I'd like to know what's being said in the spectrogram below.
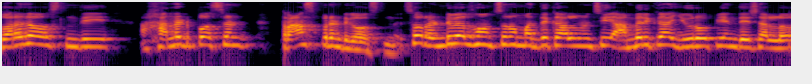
త్వరగా వస్తుంది. హండ్రెడ్ పర్సెంట్ ట్రాన్స్పరెంట్గా వస్తుంది. సో రెండు వేల సంవత్సరం మధ్యకాలం నుంచి అమెరికా యూరోపియన్ దేశాల్లో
